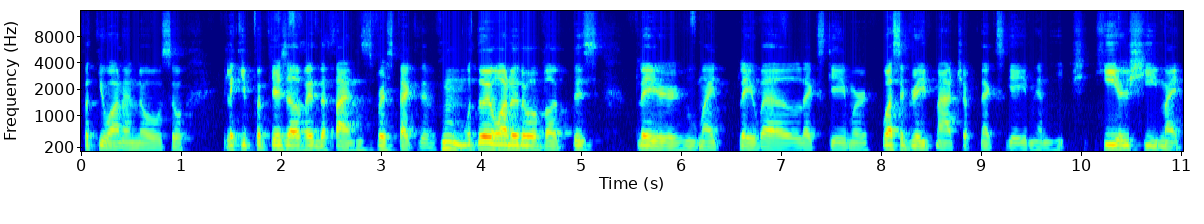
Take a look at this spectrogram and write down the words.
what you want to know so like you put yourself in the fans perspective hmm what do i want to know about this player who might play well next game or was a great matchup next game and he, he or she might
